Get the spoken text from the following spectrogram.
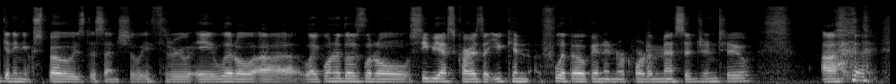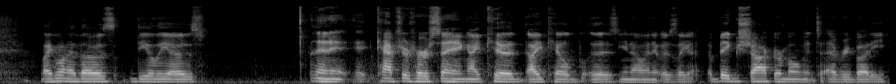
getting exposed essentially through a little, uh, like one of those little CBS cards that you can flip open and record a message into, uh, like one of those dealios and it, it captured her saying I killed I killed Liz, you know, and it was like a, a, big shocker moment to everybody.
